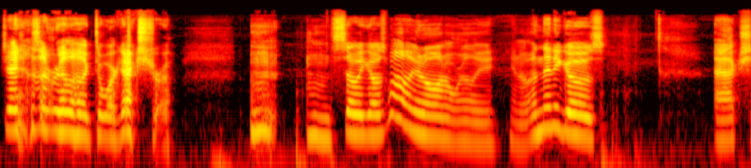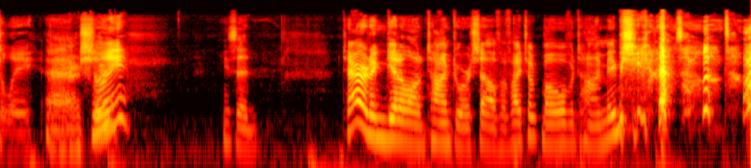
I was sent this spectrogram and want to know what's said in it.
Jay doesn't really like to work extra. so he goes, well, you know, I don't really, you know. And then he goes, actually, actually, Actually? he said, Tara didn't get a lot of time to herself. If I took my overtime, maybe she could have some time.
